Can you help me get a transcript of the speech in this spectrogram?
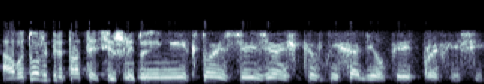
А вы тоже перед процессией шли? Есть... Никто из телевизионщиков не ходил перед профессией.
